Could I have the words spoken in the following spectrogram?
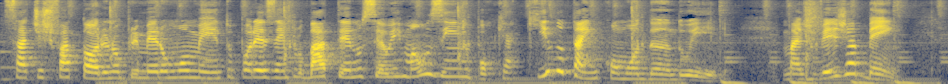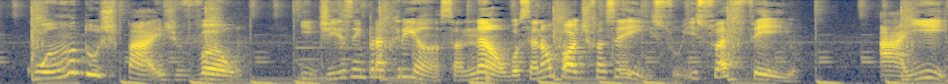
satisfatório no primeiro momento, por exemplo, bater no seu irmãozinho, porque aquilo está incomodando ele. Mas veja bem, quando os pais vão e dizem para a criança: "Não, você não pode fazer isso. Isso é feio". Aí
